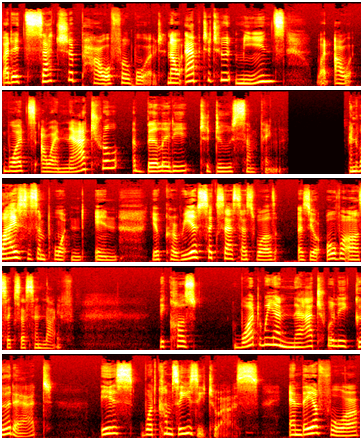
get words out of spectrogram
but it's such a powerful word. Now, aptitude means what our what's our natural ability to do something. And why is this important in your career success as well as your overall success in life? Because what we are naturally good at is what comes easy to us. And therefore,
